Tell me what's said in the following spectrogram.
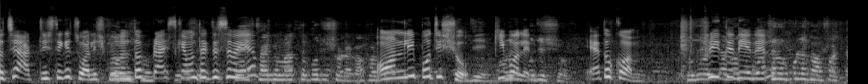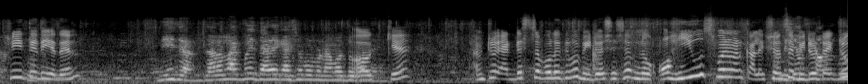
হচ্ছে আটত্রিশ থেকে চুয়াল্লিশ পর্যন্ত। প্রাইস কেমন থাকতেছে ভাইয়া? প্রাইস থাকবে মাত্র 2500 টাকা অনলি পঁচিশশো? কি বলেন? এত কম? ফ্রিতে দিয়ে দেন। ফ্রিতে দিয়ে দেন। নিয়ে যান যারা লাগবে ডাইরেক্ট আসা পড়বেন আমার দোকানে। ওকে আমি একটু অ্যাড্রেসটা বলে দিব ভিডিও শেষে। হিউজ পরিমাণ কালেকশন আছে ভিডিওটা একটু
